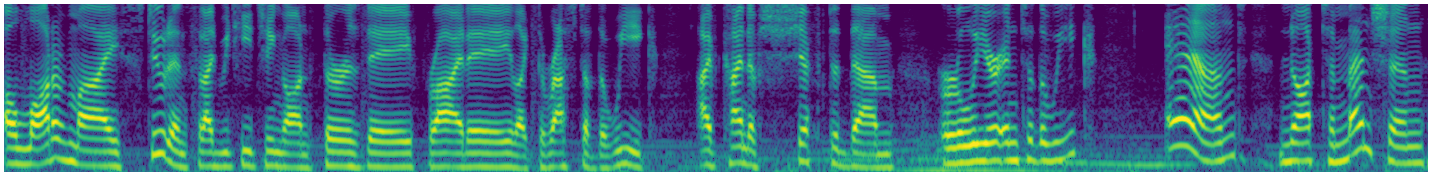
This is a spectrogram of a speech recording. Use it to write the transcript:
a lot of my students that I'd be teaching on Thursday, Friday, like the rest of the week, I've kind of shifted them earlier into the week. And not to mention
